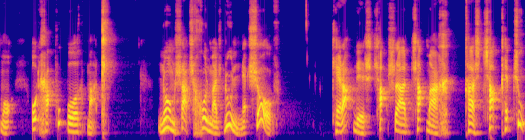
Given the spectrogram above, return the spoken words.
mo, ot ga pupor mat. Nom sat chol dun doen net schov. Terakdis chapsad chapmach, kas chap kepchu.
